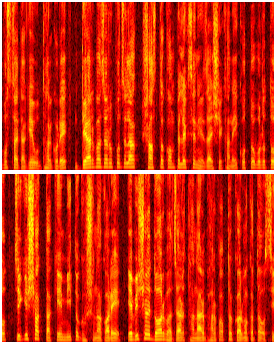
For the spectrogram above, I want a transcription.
অবস্থায় তাকে উদ্ধার করে দেয়ারবাজার উপজেলা স্বাস্থ্য কমপ্লেক্সে নিয়ে যায়। সেখানে কর্তব্যরত চিকিৎসক তাকে মৃত ঘোষণা করে। এ বিষয়ে দোয়ারবাজার থানার ভারপ্রাপ্ত কর্মকর্তা ওসি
